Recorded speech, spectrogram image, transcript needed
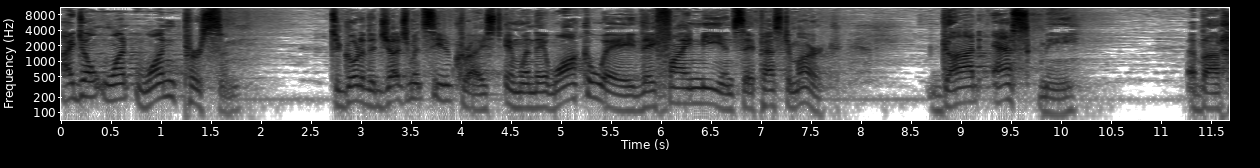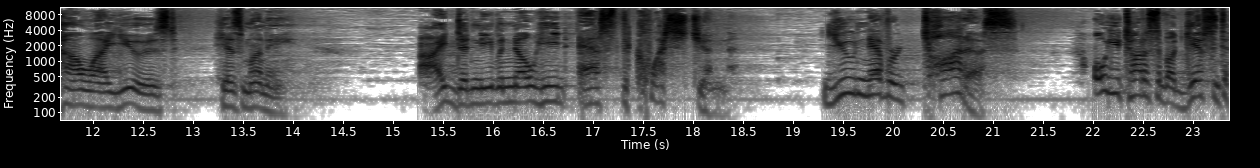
I don't want one person to go to the judgment seat of Christ and when they walk away, they find me and say, Pastor Mark, God asked me about how I used his money. I didn't even know he'd asked the question. You never taught us. Oh, you taught us about gifts, and t-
